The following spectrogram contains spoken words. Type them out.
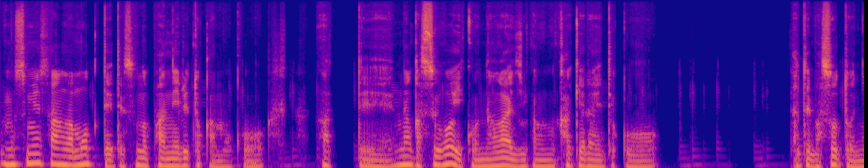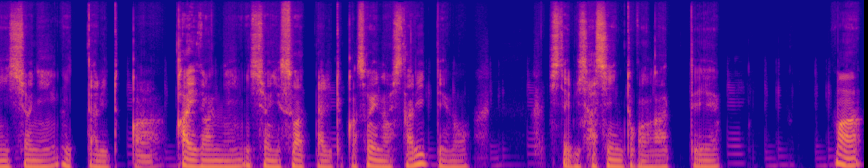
娘さんが持ってて、そのパネルとかもこうあって、なんかすごいこう長い時間かけられてこう、例えば外に一緒に行ったりとか、海岸に一緒に座ったりとか、そういうのをしたりっていうのをしてる写真とかがあって、まあ、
